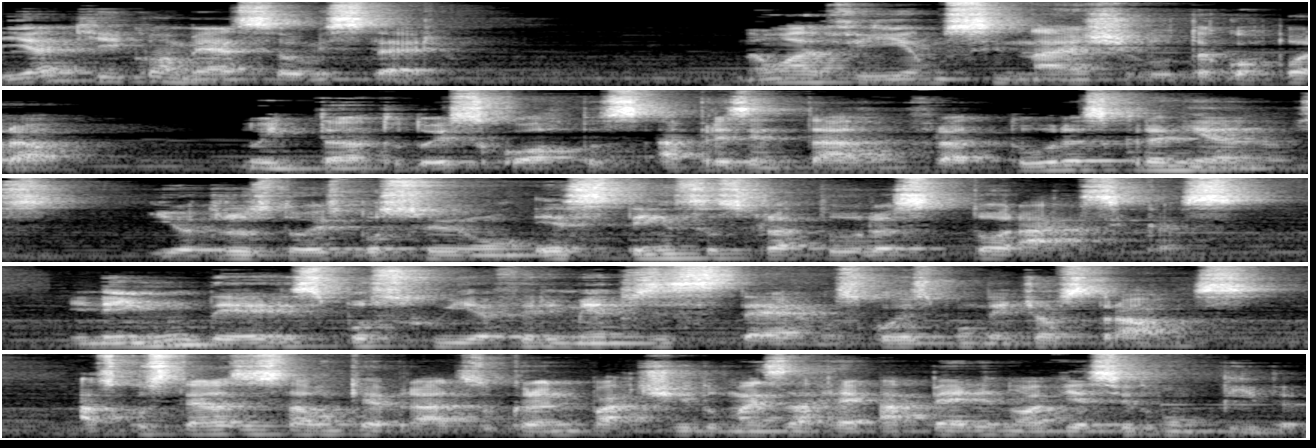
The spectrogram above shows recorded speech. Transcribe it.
E aqui começa o mistério. Não haviam sinais de luta corporal. No entanto, dois corpos apresentavam fraturas cranianas e outros dois possuíam extensas fraturas torácicas, e nenhum deles possuía ferimentos externos correspondentes aos traumas. As costelas estavam quebradas, o crânio partido, mas a, a pele não havia sido rompida.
